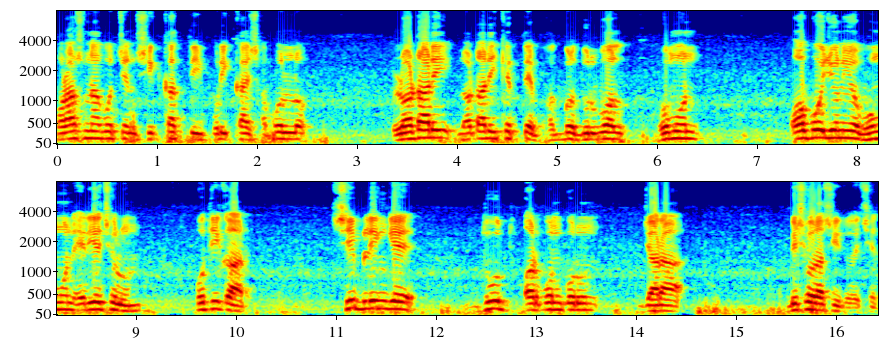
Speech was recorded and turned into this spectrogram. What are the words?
পড়াশোনা করছেন, শিক্ষার্থী পরীক্ষায় সাফল্য। লটারি লটারি ক্ষেত্রে ভাগ্য দুর্বল, ভ্রমণ, অপ্রয়োজনীয় ভ্রমণ এড়িয়ে চলুন। প্রতিকার, শিবলিঙ্গে দুধ অর্পণ করুন, যারা বিশ্বরাশি রয়েছেন।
